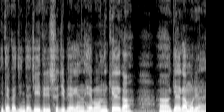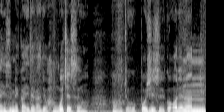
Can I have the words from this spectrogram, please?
이때까지 이제 저희들이 수집해 본 결과 어, 결과물이 아니습니까? 이래가지고 한 곳에서 어, 쭉 보실 수 있고 올해는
